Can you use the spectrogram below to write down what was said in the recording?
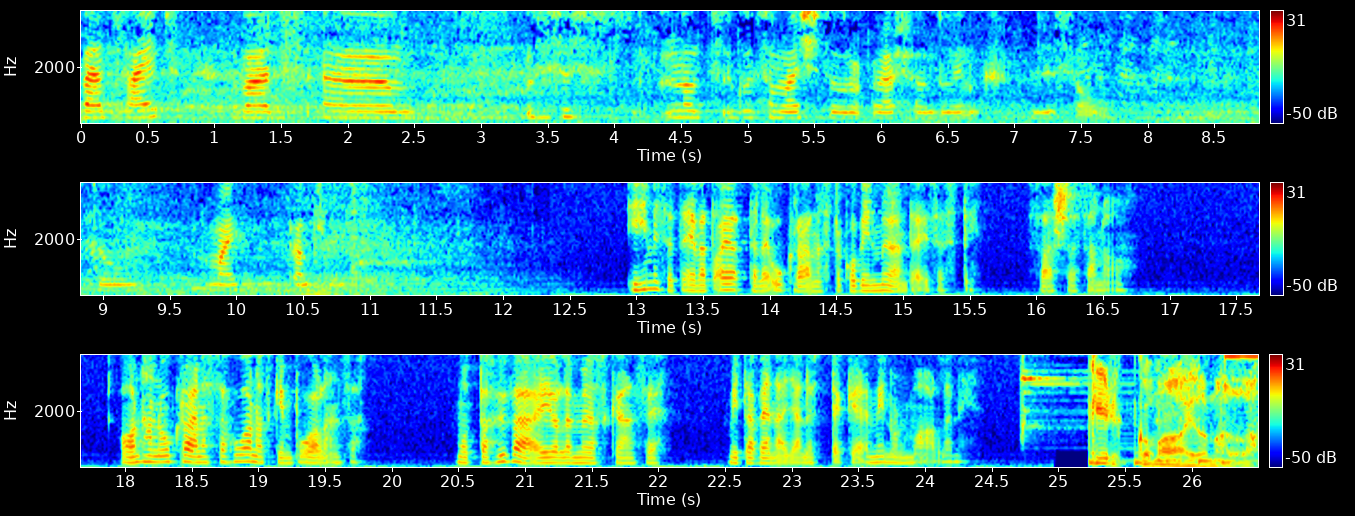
bad side, but um, this is not good so much to Russia doing this all to my country. Ihmiset eivät ajattele Ukrainasta kovin myönteisesti, Sasha sanoo. Onhan Ukrainassa huonotkin puolensa, mutta hyvää ei ole myöskään se, mitä Venäjä nyt tekee minun maalleni. Kirkko maailmalla.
